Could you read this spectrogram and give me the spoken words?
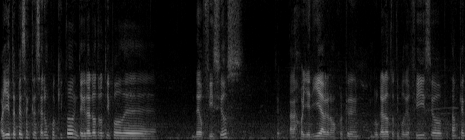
Oye, ¿ustedes piensan crecer un poquito, integrar otro tipo de, de oficios? Para la joyería, pero a lo mejor quieren involucrar otro tipo de oficios. ¿Qué están, qué,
